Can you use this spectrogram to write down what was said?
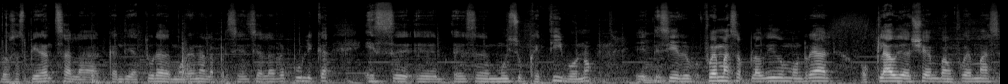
los aspirantes a la candidatura de Morena a la presidencia de la República es, eh, eh, es eh, muy subjetivo, ¿no? Es decir, fue más aplaudido Monreal o Claudia Sheinbaum fue más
